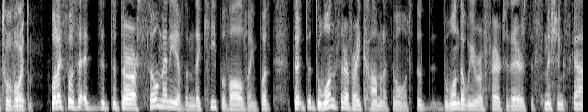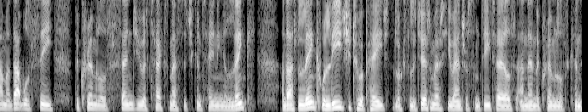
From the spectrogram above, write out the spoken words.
to avoid them. Well, I suppose there are so many of them; they keep evolving. But the, the, the ones that are very common at the moment, the the one that we refer to there is the smishing scam, and that will see the criminals send you a text message containing a link, and that link will lead you to a page that looks legitimate. You enter some details, and then the criminals can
